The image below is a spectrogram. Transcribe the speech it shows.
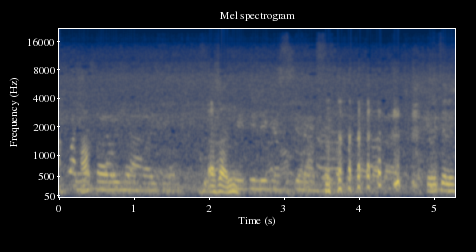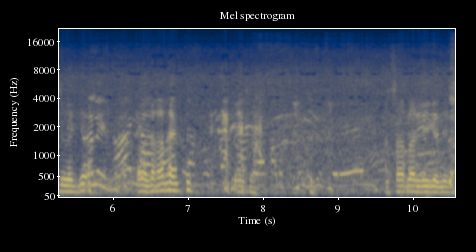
Ha? Asan? Tumitili sila dyan. Oh, nakalive. Ang sarap lang ligo nila.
